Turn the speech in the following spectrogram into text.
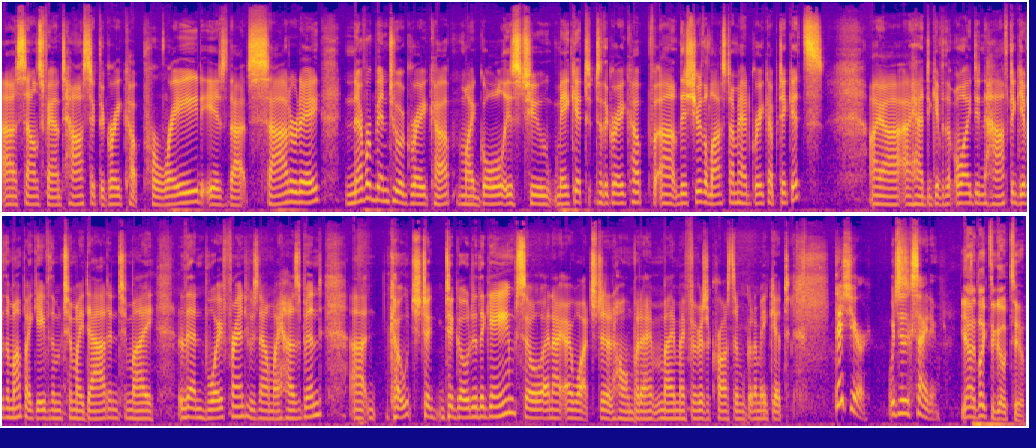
uh, sounds fantastic. The Grey Cup Parade is that Saturday. Never been to a Grey Cup. My goal is to make it to the Grey Cup uh, this year. The last time I had Grey Cup tickets, I uh, I had to give them. Oh, I didn't have to give them up. I gave them to my dad and to my then boyfriend, who's now my husband, uh, coach to to go to the game. So and I, I watched it at home, but I my my fingers are crossed. I'm going to make it this year, which is exciting. Yeah, I'd like to go too.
